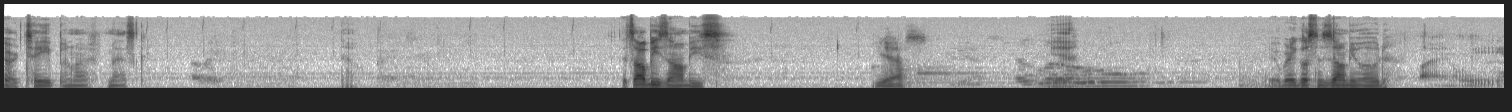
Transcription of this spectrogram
or tape on my mask? No. Let's all be zombies. Yes. Yeah. Everybody goes in zombie mode. Finally.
